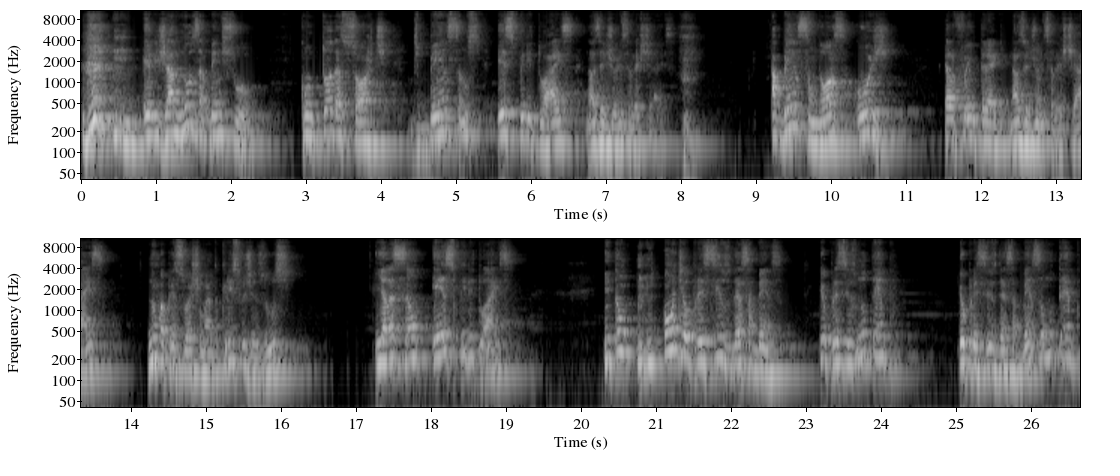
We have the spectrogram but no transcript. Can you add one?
Ele já nos abençoou com toda sorte de bênçãos espirituais nas regiões celestiais. A bênção nossa, hoje, ela foi entregue nas regiões celestiais, numa pessoa chamada Cristo Jesus, e elas são espirituais. Então, onde eu preciso dessa benção? Eu preciso no tempo. Eu preciso dessa benção no tempo.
